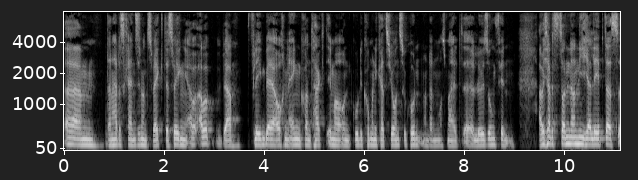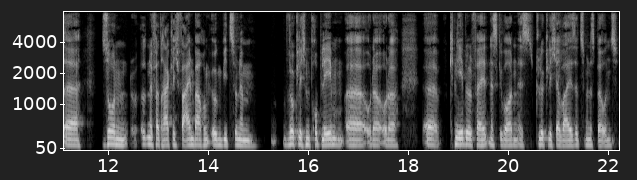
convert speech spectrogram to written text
ähm, dann hat es keinen Sinn und Zweck. Deswegen, aber, aber ja, pflegen wir ja auch einen engen Kontakt immer und gute Kommunikation zu Kunden und dann muss man halt äh, Lösungen finden. Aber ich habe es noch nie erlebt, dass äh, so ein, eine vertragliche Vereinbarung irgendwie zu einem wirklichen Problem äh, oder oder äh, Knebelverhältnis geworden ist, glücklicherweise, zumindest bei uns.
